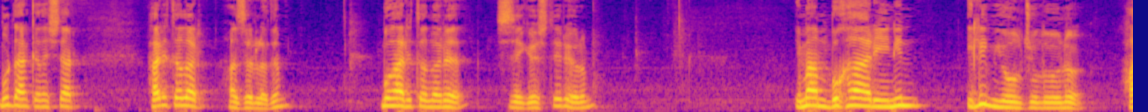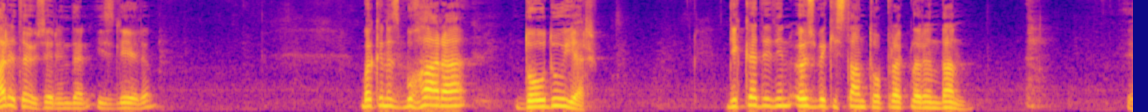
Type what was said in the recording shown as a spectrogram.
Burada arkadaşlar haritalar hazırladım. Bu haritaları size gösteriyorum. İmam Bukhari'nin ilim yolculuğunu harita üzerinden izleyelim. Bakınız Buhara doğduğu yer. Dikkat edin Özbekistan topraklarından e,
